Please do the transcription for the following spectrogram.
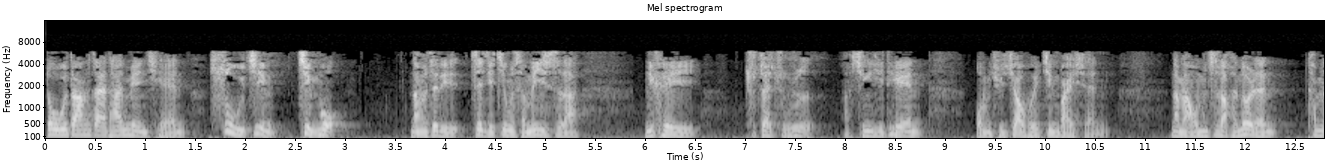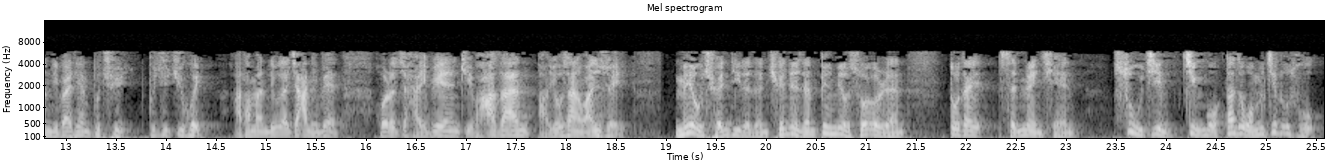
都当在他面前肃静静默。那么这里这节经文什么意思呢？你可以。在主日啊，星期天我们去教会敬拜神。那么我们知道很多人，他们礼拜天不去不去聚会啊，他们留在家里面，或者去海边去爬山啊，游山玩水。没有全体的人，全体的人并没有所有人都在神面前肃静静默。但是我们基督徒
